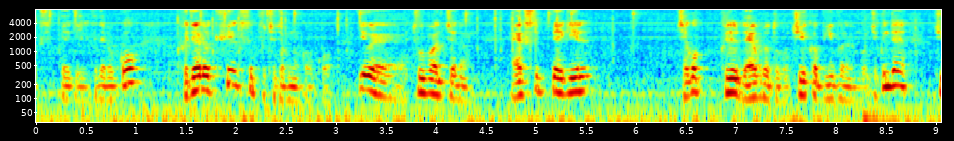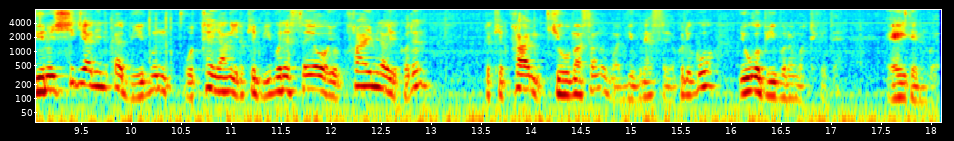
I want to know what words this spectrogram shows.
X 빼기 1 그대로고 그대로 qx 붙여 적는 거고. 이외에 두 번째는 x 빼기 1 제곱 그대로 내버려 두고 뒤에 거 미분하는 거지. 근데 뒤에는 식이 아니니까 미분 오태 양 이렇게 미분했어요. 요 프라임이라고 있거든. 이렇게 프라임 기호만 써놓은 거야. 미분했어요. 그리고 요거 미분하면 어떻게 돼? A 되는 거야.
